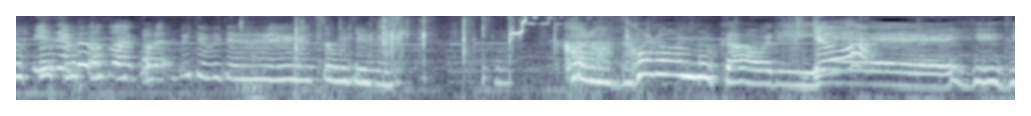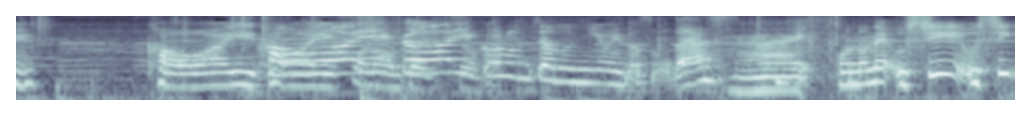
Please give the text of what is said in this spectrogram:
見てくださいこれ。見て見て見てちょっと見て見て。コロンコロンの香り。やばかわいいかかわいわいいいかわいいコロンちゃんの匂いだそうです。はい。このね牛牛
